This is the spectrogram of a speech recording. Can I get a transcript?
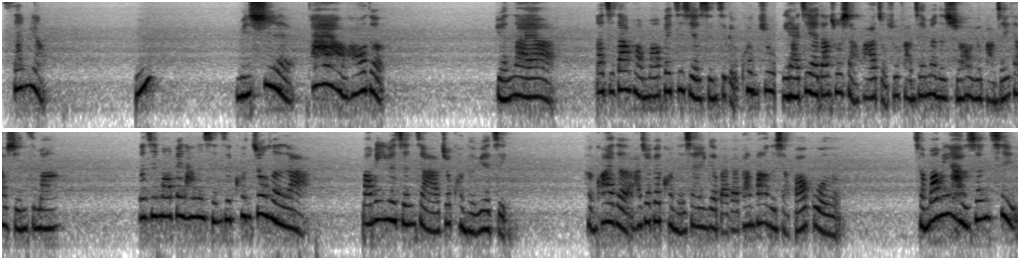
三秒，嗯，没事诶，他还好好的。原来啊，那只大黄猫被自己的绳子给困住。你还记得当初小花走出房间门的时候，有绑着一条绳子吗？那只猫被它的绳子困住了啦。猫咪越挣扎，就捆得越紧。很快的，它就被捆得像一个白白胖胖的小包裹了。小猫咪很生气，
